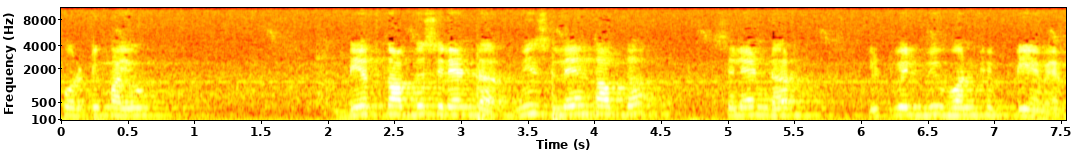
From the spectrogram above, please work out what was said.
45 depth of the cylinder means length of the cylinder it will be 150 mm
